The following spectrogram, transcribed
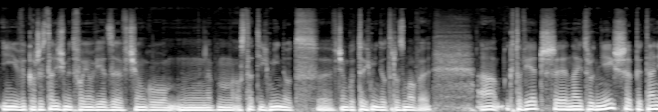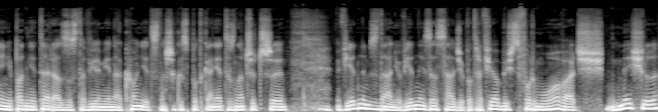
i wykorzystaliśmy Twoją wiedzę w ciągu mm, ostatnich minut, w ciągu tych minut rozmowy. A kto wie, czy najtrudniejsze pytanie nie padnie teraz, zostawiłem je na koniec naszego spotkania, to znaczy, czy w jednym zdaniu, w jednej zasadzie potrafiłabyś sformułować, sformułować myśl,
